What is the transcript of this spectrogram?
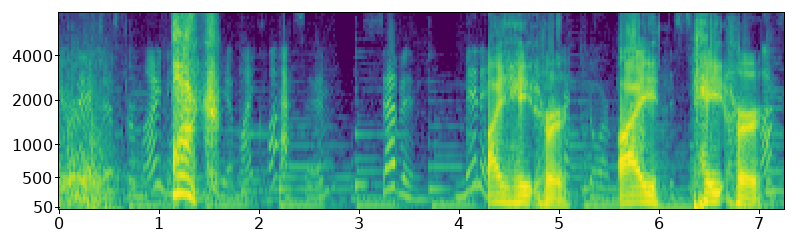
You were just reminding Fuck! me to be my class in seven minutes. I hate her. I map to see hate her.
